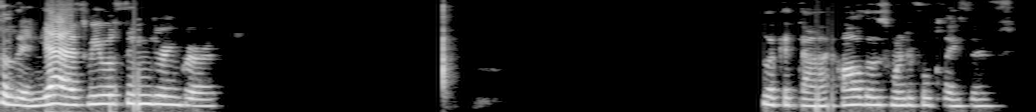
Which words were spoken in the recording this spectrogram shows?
Yes, we will sing during birth. Look at that, all those wonderful places.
